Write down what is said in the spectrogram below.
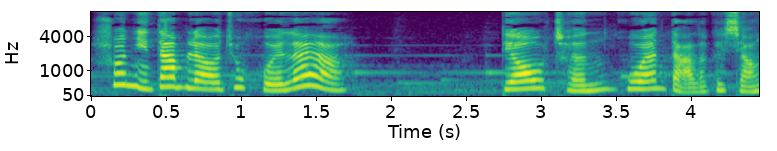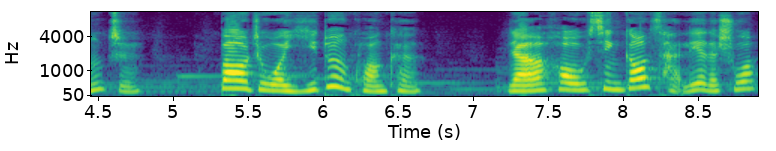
说：“你大不了就回来啊。”貂蝉忽然打了个响指，抱着我一顿狂啃，然后兴高采烈地说：“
